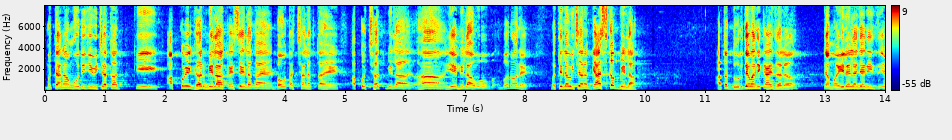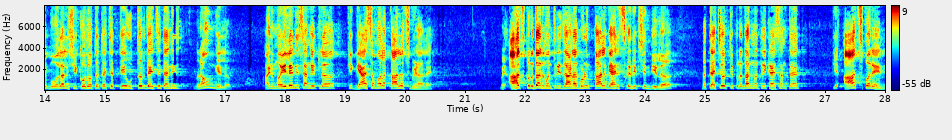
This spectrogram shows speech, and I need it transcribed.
मग त्यांना मोदीजी विचारतात की आपको ये घर मिला कैसे लगा है? बहुत अच्छा लगता है. आपको छत मिला हां ये मिला वो बरोबर आहे. मग तिला विचारा गॅस कब मिला? आता दुर्दैवाने काय झालं? त्या महिलेला ज्यांनी जे बोलायला शिकवलं होतं त्याच्यात ते उत्तर द्यायचं त्यांनी राहून गेलं. आणि महिलेने सांगितलं की गॅस आम्हाला कालच मिळाला म्हणजे आज प्रधानमंत्री जाणार म्हणून काल गॅस कनेक्शन दिलं. मग त्याच्यावरती प्रधानमंत्री काय सांगतायत? की आजपर्यंत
